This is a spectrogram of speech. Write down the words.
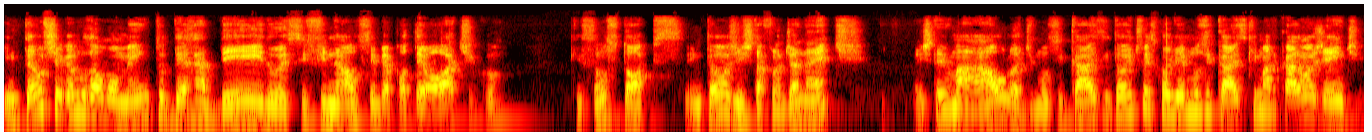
Então chegamos ao momento derradeiro, esse final sempre apoteótico, que são os tops. Então a gente está falando de Anete, a gente teve uma aula de musicais, então a gente vai escolher musicais que marcaram a gente.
